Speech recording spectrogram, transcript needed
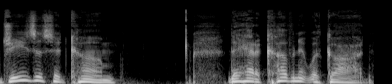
Jesus had come, they had a covenant with God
